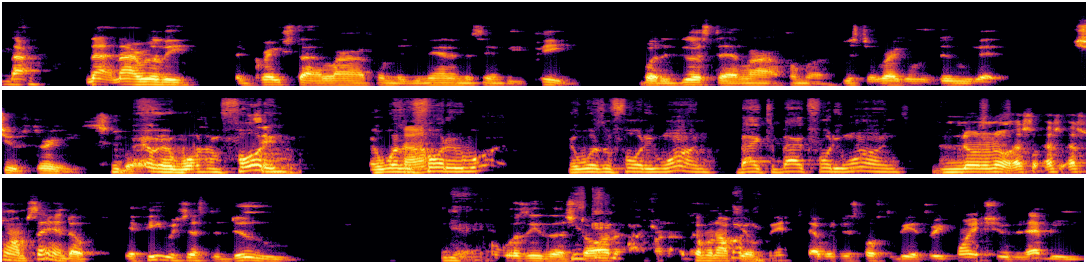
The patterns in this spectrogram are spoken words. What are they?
not, not, not really a great stat line from the unanimous MVP, but a good stat line from a just a regular dude that shoots threes. But- It wasn't 40. It wasn't Huh? 41. It wasn't 41. Back to back 41s. No, no, no. That's, that's that's what I'm saying though. If he was just a dude, yeah, who was either a starter or coming off your bench that was just supposed to be a three point shooter, that'd be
